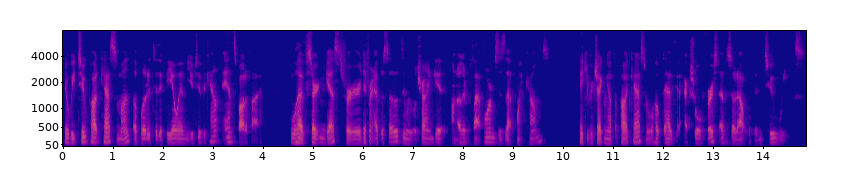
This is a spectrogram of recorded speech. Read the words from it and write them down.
There will be two podcasts a month uploaded to the BOM YouTube account and Spotify. We'll have certain guests for different episodes, and we will try and get on other platforms as that point comes. Thank you for checking out the podcast, and we'll hope to have the actual first episode out within two weeks.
